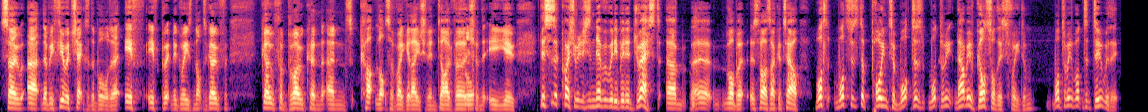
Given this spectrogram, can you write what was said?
So uh, there'll be fewer checks at the border if if Britain agrees not to go for go for broke and, and cut lots of regulation and diverge yeah. from the EU. This is a question which has never really been addressed, um, uh, Robert, as far as I can tell. What what is the point of what does what do we now we've got all this freedom? What do we want to do with it?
